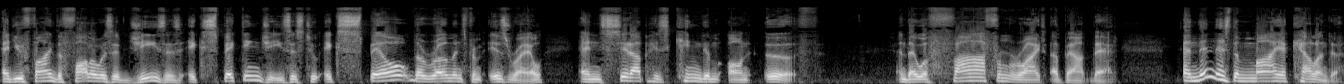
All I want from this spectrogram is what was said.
and you find the followers of Jesus expecting Jesus to expel the Romans from Israel and set up his kingdom on earth. And they were far from right about that. And then there's the Maya calendar,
